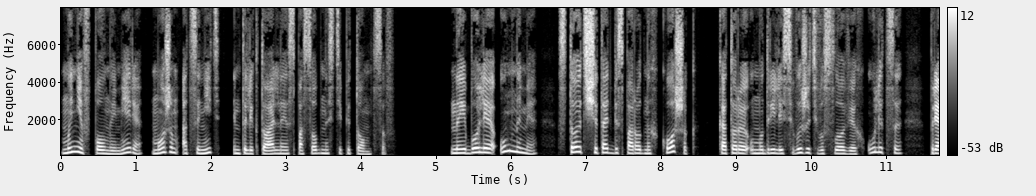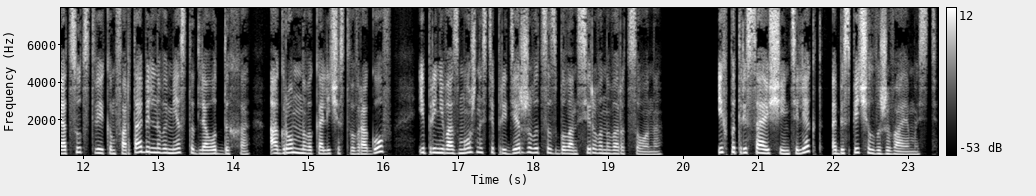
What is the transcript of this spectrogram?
мы не в полной мере можем оценить интеллектуальные способности питомцев. Наиболее умными стоит считать беспородных кошек, которые умудрились выжить в условиях улицы при отсутствии комфортабельного места для отдыха, огромного количества врагов и при невозможности придерживаться сбалансированного рациона. Их потрясающий интеллект обеспечил выживаемость.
